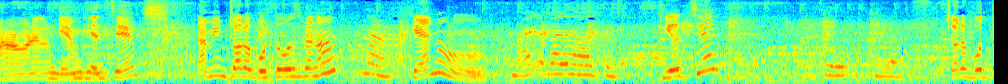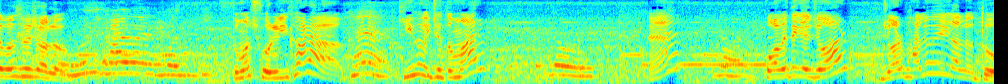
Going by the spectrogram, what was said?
আর মানে এখন গেম খেলছে। তামিম চলো পড়তে বসবে না? কেন? কি হচ্ছে? চলো পড়তে বসবে চলো। তোমার শরীর খারাপ? কি হয়েছে তোমার? হ্যাঁ? কবে থেকে জ্বর? জ্বর ভালো হয়ে গেল তো?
